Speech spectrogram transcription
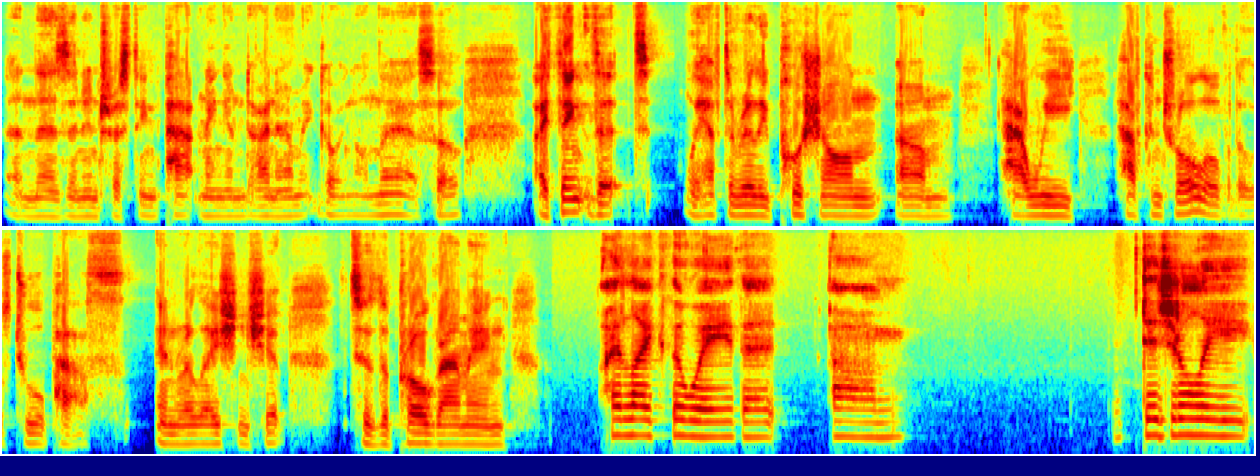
and there's an interesting patterning and dynamic going on there. So I think that we have to really push on um, how we have control over those tool paths in relationship to the programming I like the way that um, digitally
